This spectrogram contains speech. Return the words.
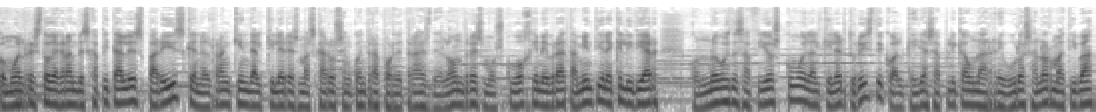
Como el resto de grandes capitales, París, que en el ranking de alquileres más caros se encuentra por detrás de Londres, Moscú o Ginebra, también tiene que lidiar con nuevos desafíos como el alquiler turístico, al que ya se aplica una rigurosa normativa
